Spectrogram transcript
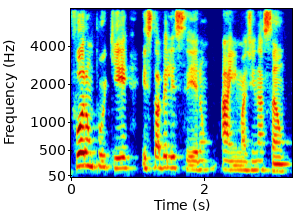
foram porque estabeleceram a imaginação.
